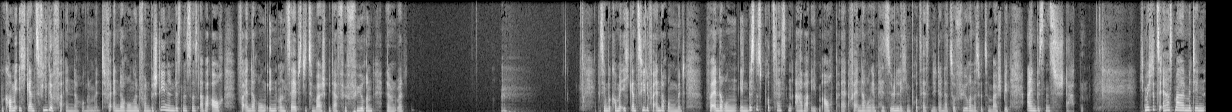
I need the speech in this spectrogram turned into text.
bekomme ich ganz viele Veränderungen mit. Veränderungen von bestehenden Businesses, aber auch Veränderungen in uns selbst, die zum Beispiel dafür führen, äh, Deswegen bekomme ich ganz viele Veränderungen mit. Veränderungen in Businessprozessen, aber eben auch Veränderungen in persönlichen Prozessen, die dann dazu führen, dass wir zum Beispiel ein Business starten. Ich möchte zuerst mal mit den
